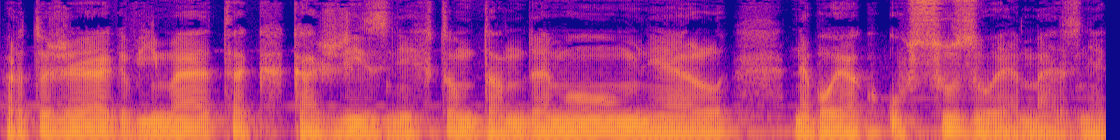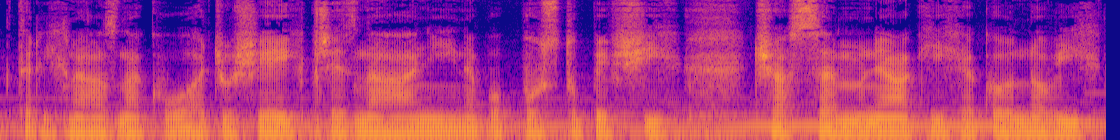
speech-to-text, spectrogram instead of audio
Protože, jak víme, víme, tak každý z nich v tom tandemu měl, nebo jak usuzujeme z některých náznaků, ať už jejich přiznání, nebo postupy vších časem nějakých jako nových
